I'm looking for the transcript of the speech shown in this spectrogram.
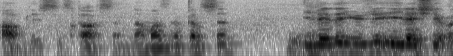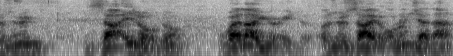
Abdestsiz kalksın, namazını kılsın. İleride yüzü iyileşti, özrü zail oldu. Ve la yu'idu. Özür zail olunca da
